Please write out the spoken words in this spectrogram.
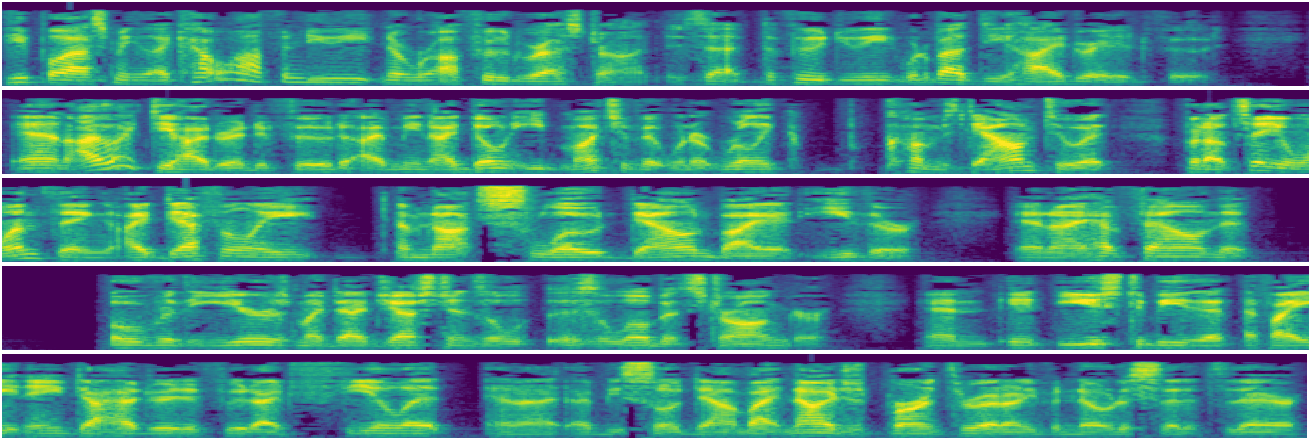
People ask me, like, how often do you eat in a raw food restaurant? Is that the food you eat? What about dehydrated food? And I like dehydrated food. I mean, I don't eat much of it when it really comes down to it, but I'll tell you one thing, I definitely am not slowed down by it either. And I have found that over the years, my digestion is a little bit stronger. And it used to be that if I ate any dehydrated food, I'd feel it and I'd be slowed down by it. Now I just burn through it. I don't even notice that it's there.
